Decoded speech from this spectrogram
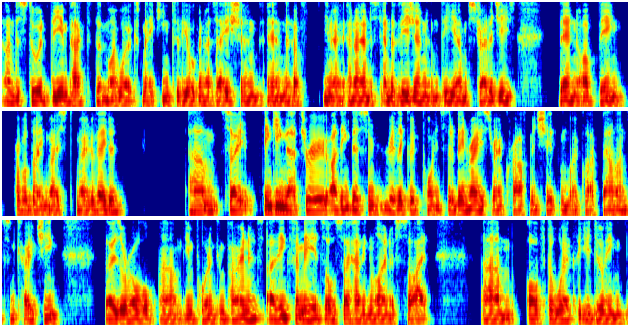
understood the impact that my work's making to the organisation, and that I've you know, and I understand the vision and the um, strategies, then I've been probably most motivated. Um, so thinking that through, I think there's some really good points that have been raised around craftsmanship and work-life balance and coaching. Those are all um, important components. I think for me, it's also having line of sight um, of the work that you're doing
